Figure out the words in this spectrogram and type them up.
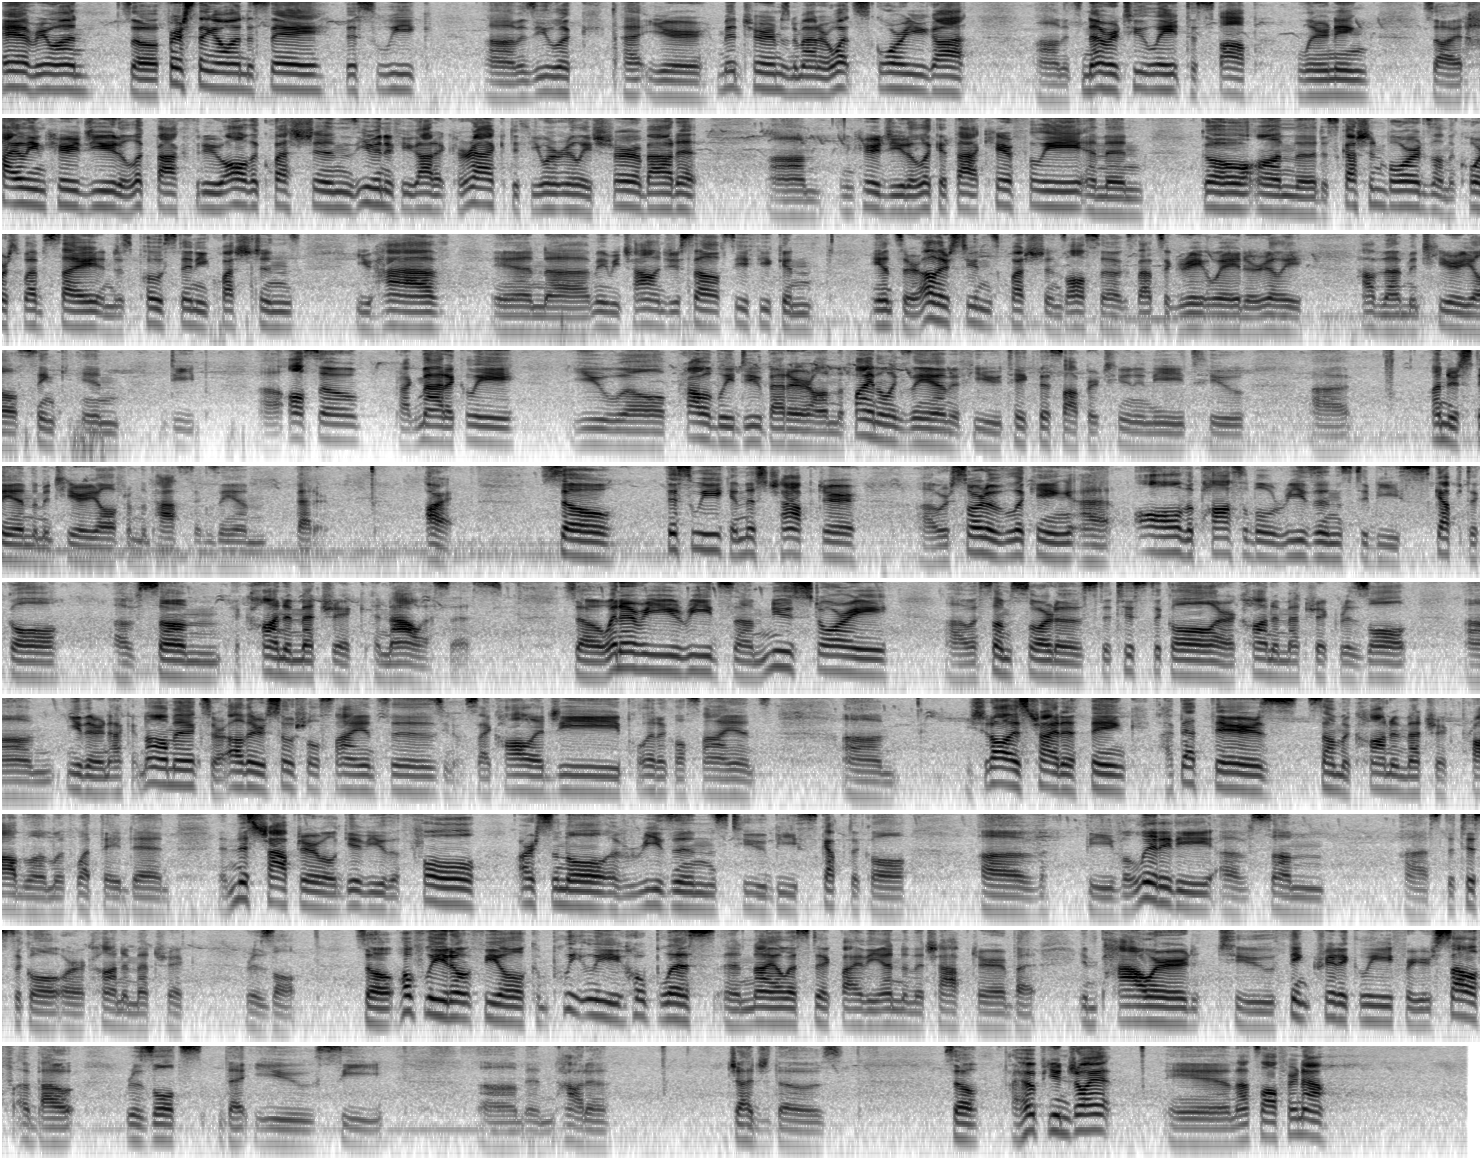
Hey everyone. So first thing I wanted to say this week, um, as you look at your midterms, no matter what score you got, um, it's never too late to stop learning. So I'd highly encourage you to look back through all the questions, even if you got it correct, if you weren't really sure about it. Um, encourage you to look at that carefully and then go on the discussion boards on the course website and just post any questions you have and uh, maybe challenge yourself, see if you can answer other students' questions also, because that's a great way to really have that material sink in deep. Uh, also, pragmatically, you will probably do better on the final exam if you take this opportunity to uh, understand the material from the past exam better. Alright, so this week in this chapter, uh, we're sort of looking at all the possible reasons to be skeptical of some econometric analysis. So whenever you read some news story uh, with some sort of statistical or econometric result, um, either in economics or other social sciences, you know, psychology, political science, um, you should always try to think, I bet there's some econometric problem with what they did. And this chapter will give you the full arsenal of reasons to be skeptical of the validity of some uh, statistical or econometric result. So hopefully you don't feel completely hopeless and nihilistic by the end of the chapter, but empowered to think critically for yourself about results that you see um, and how to judge those. So I hope you enjoy it, and that's all for now.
